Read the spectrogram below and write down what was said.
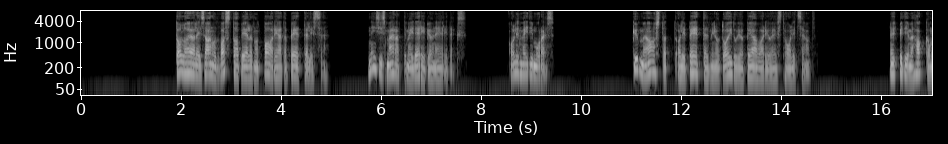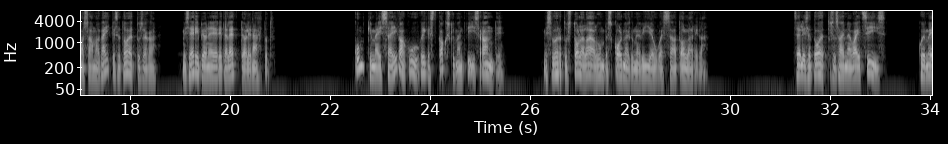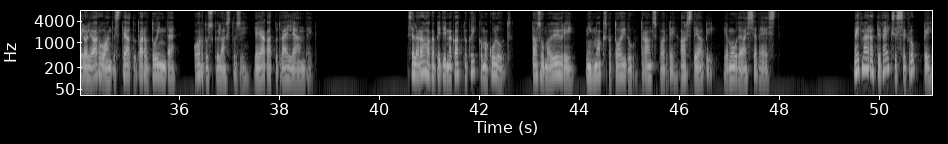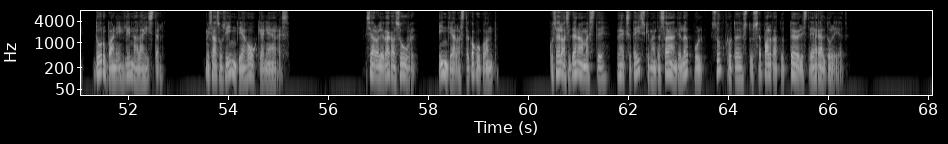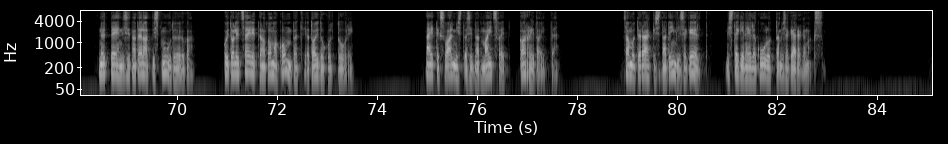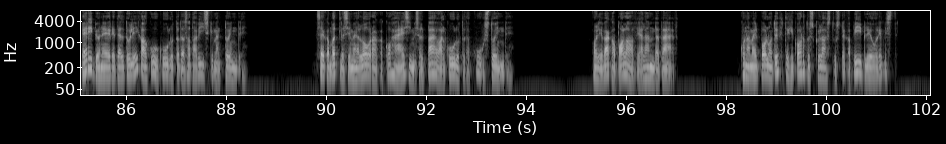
tol ajal ei saanud vastuabiellunud paar jääda Peetelisse. niisiis määrati meid eripioneerideks. olin veidi mures. kümme aastat oli Peetel minu toidu ja peavarju eest hoolitsenud nüüd pidime hakkama saama väikese toetusega, mis eripioneeridel ette oli nähtud. kumbki meist sai iga kuu kõigest kakskümmend viis randi, mis võrdus tollel ajal umbes kolmekümne viie USA dollariga. sellise toetuse saime vaid siis, kui meil oli aruandes teatud arv tunde, korduskülastusi ja jagatud väljaandeid. selle rahaga pidime katma kõik oma kulud, tasuma üüri ning maksma toidu, transpordi, arstiabi ja muude asjade eest. meid määrati väiksesse gruppi Durbani linna lähistel, mis asus India ookeani ääres. seal oli väga suur indialaste kogukond, kus elasid enamasti üheksateistkümnenda sajandi lõpul suhkrutööstusse palgatud tööliste järeltulijad. nüüd teenisid nad elatist muu tööga, kuid olid säilitanud oma kombed ja toidukultuuri näiteks valmistasid nad maitsvaid karritoite. samuti rääkisid nad inglise keelt, mis tegi neile kuulutamise kergemaks. eripioneeridel tuli iga kuu kuulutada sada viiskümmend tundi. seega mõtlesime Looraga kohe esimesel päeval kuulutada kuus tundi. oli väga palav ja lämbe päev. kuna meil polnud ühtegi korduskülastust ega piibli uurimist,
